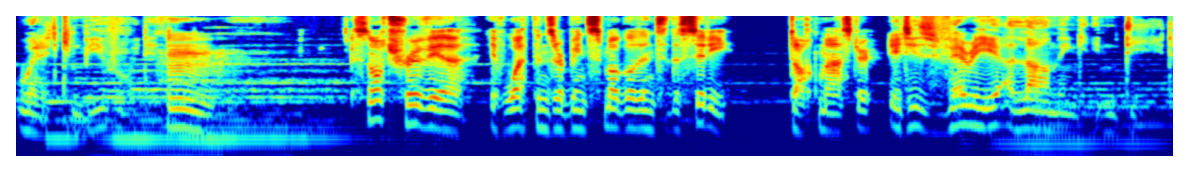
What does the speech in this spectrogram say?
where it can be avoided. Hmm. It's not trivia if weapons are being smuggled into the city, Dockmaster. It is very alarming indeed,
